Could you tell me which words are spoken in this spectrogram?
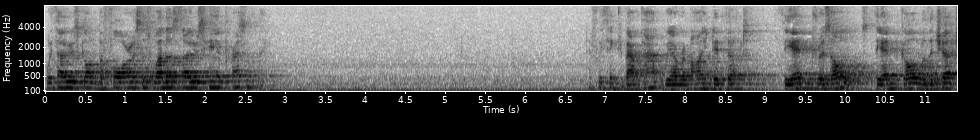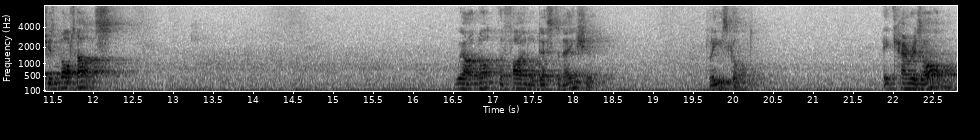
with those gone before us as well as those here presently. If we think about that, we are reminded that the end result, the end goal of the church is not us. We are not the final destination. Please God. It carries on.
